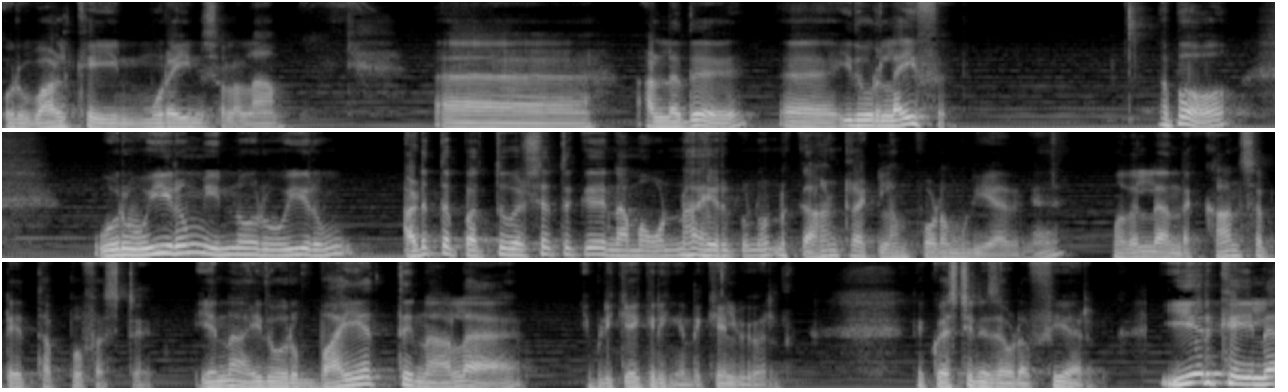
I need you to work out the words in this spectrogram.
ஒரு வாழ்க்கையின் முறைன்னு சொல்லலாம். அல்லது இது ஒரு லைஃப் அப்போது ஒரு உயிரும் இன்னொரு உயிரும் அடுத்த பத்து வருஷத்துக்கு நம்ம ஒன்றா இருக்கணும்னு கான்ட்ராக்ட்லாம் போட முடியாதுங்க. முதல்ல அந்த கான்செப்டே தப்பு ஃபஸ்ட்டு ஏன்னா இது ஒரு பயத்தினால இப்படி கேட்குறீங்க இந்த கேள்வி வருது. The question is out of fear இயற்கையில்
